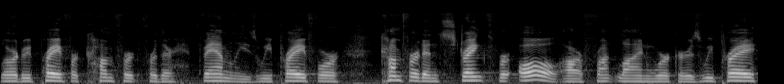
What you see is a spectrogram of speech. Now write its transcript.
Lord, we pray for comfort for their families. We pray for comfort and strength for all our frontline workers. We pray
